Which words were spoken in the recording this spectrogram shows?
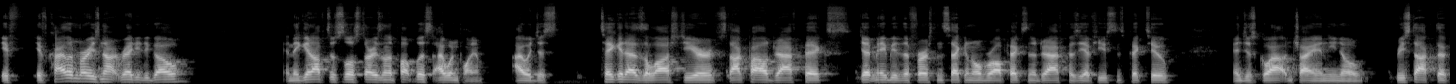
if if Kyler Murray's not ready to go, and they get off to slow starts on the pup list, I wouldn't play him. I would just take it as a lost year, stockpile draft picks, get maybe the first and second overall picks in the draft because you have Houston's pick two, and just go out and try and you know restock the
